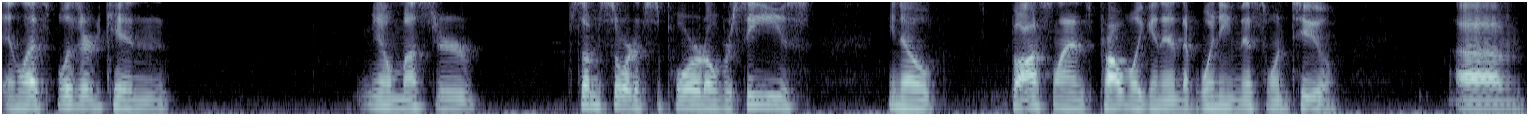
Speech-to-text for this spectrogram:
unless Blizzard can, you know, muster some sort of support overseas, you know, Bossland's probably going to end up winning this one too. Um,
